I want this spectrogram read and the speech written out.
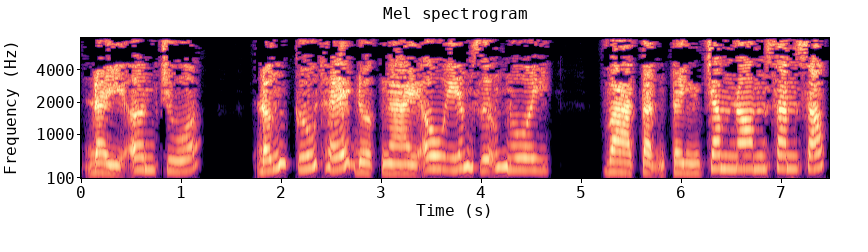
đầy ơn Chúa, đấng cứu thế được Ngài âu yếm dưỡng nuôi, và tận tình chăm nom săn sóc.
